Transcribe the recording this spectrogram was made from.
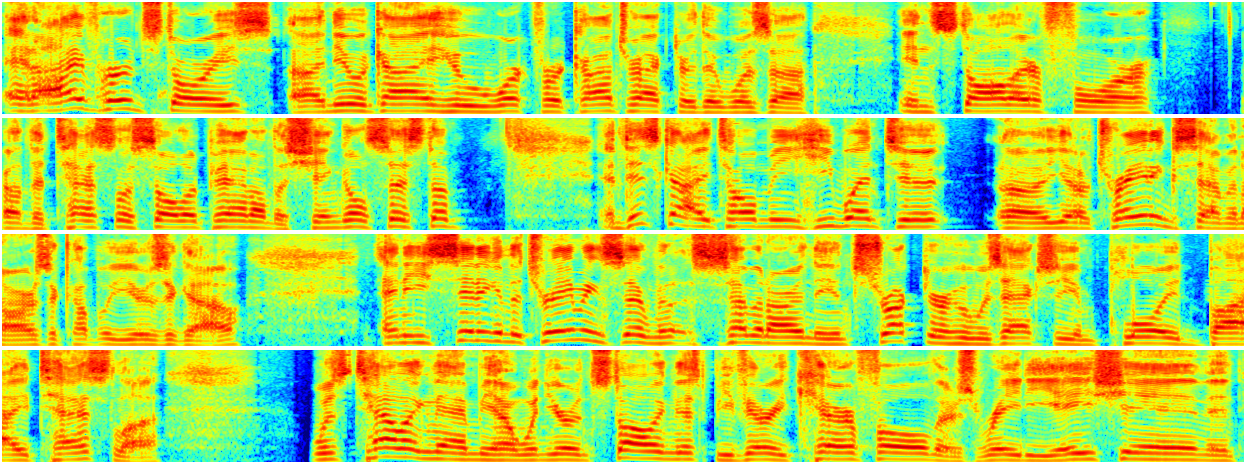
And I've heard stories. I knew a guy who worked for a contractor that was a installer for uh, the Tesla solar panel, the shingle system. And this guy told me he went to uh, you know training seminars a couple years ago, and he's sitting in the training sem- seminar, and the instructor who was actually employed by Tesla was telling them, you know, when you're installing this, be very careful. There's radiation, and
